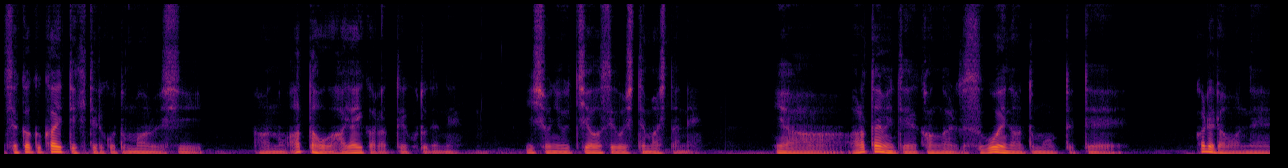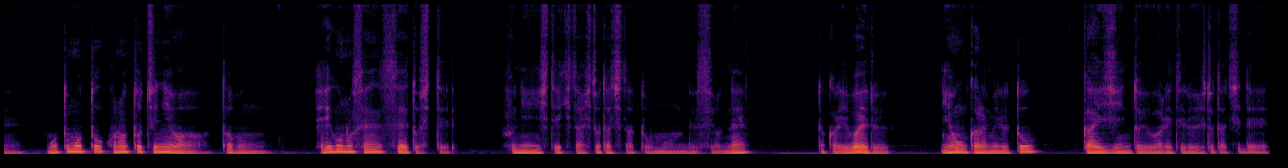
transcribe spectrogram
せっかく帰ってきてることもあるしあの会った方が早いからっていうことでね一緒に打ち合わせをしてましたね。いやー改めて考えるとすごいなと思ってて彼らはねもともとこの土地には多分英語の先生として赴任してきた人たちだと思うんですよね。だからいわゆる日本から見ると外人と言われてる人たちで、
